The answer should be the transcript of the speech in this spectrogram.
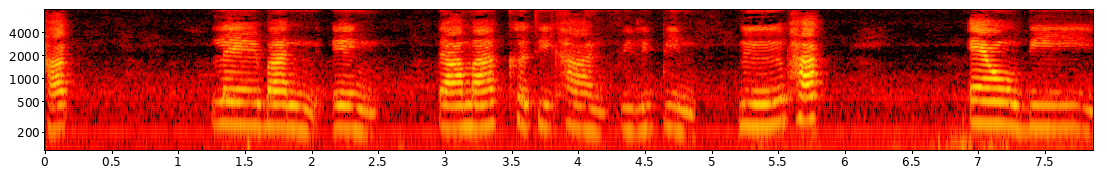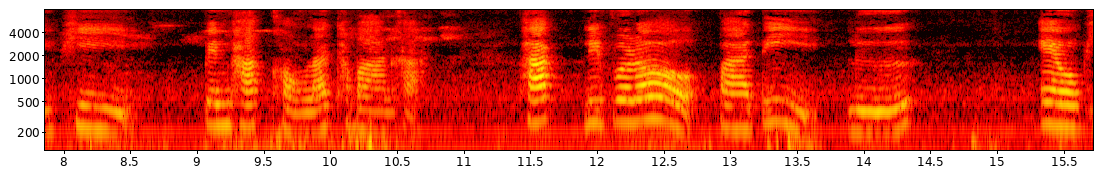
พักเลบันเองดามาเคอร์ติคานฟิลิปปินส์หรือพัก LDP เป็นพักของรัฐบาลค่ะ พัก Liberal Party หรือ LP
